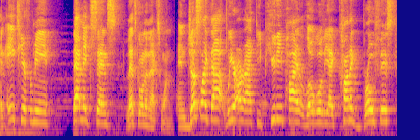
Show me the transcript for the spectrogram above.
an A tier for me. That makes sense. Let's go on to the next one. And just like that, we are at the PewDiePie logo, the iconic bro fist.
